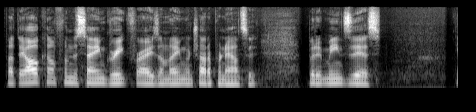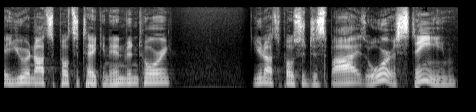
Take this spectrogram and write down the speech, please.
But they all come from the same Greek phrase. I'm not even going to try to pronounce it. But it means this that you are not supposed to take an inventory. You're not supposed to despise or esteem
